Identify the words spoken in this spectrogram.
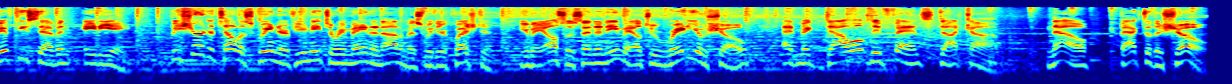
5788. Be sure to tell the screener if you need to remain anonymous with your question. You may also send an email to radioshow at McDowelldefense.com. Now, back to the show.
